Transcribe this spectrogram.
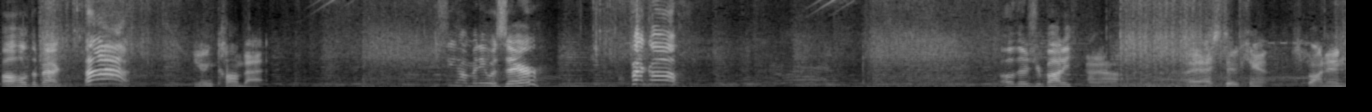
I'll hold it back. Ah! You're in combat. You see how many was there? Back off! Oh, there's your body. I know. I, I still can't spawn in.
